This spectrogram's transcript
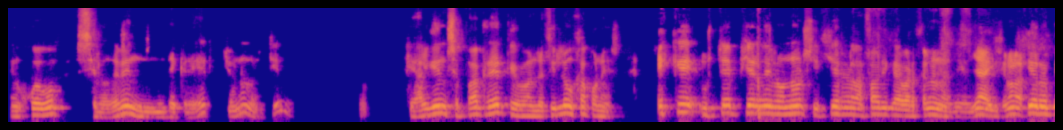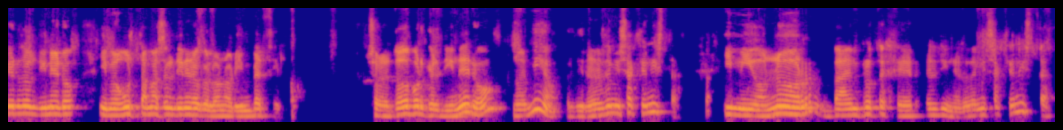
en juego, se lo deben de creer. Yo no lo entiendo. Que alguien se pueda creer que cuando decirle a un japonés, es que usted pierde el honor si cierra la fábrica de Barcelona. ya, y si no la cierro pierdo el dinero y me gusta más el dinero que el honor, imbécil. Sobre todo porque el dinero no es mío, el dinero es de mis accionistas. Y mi honor va en proteger el dinero de mis accionistas.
